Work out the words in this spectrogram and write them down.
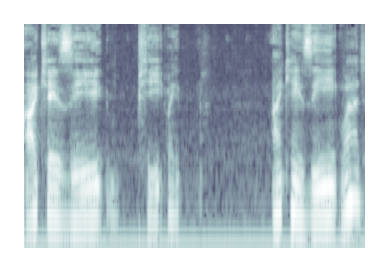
IKZ P wait IKZ what?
